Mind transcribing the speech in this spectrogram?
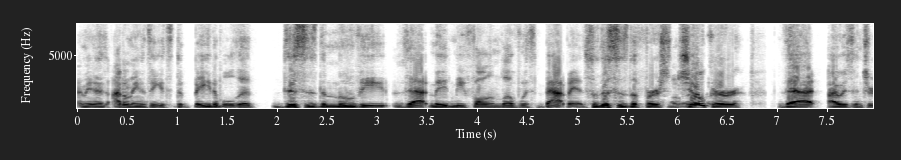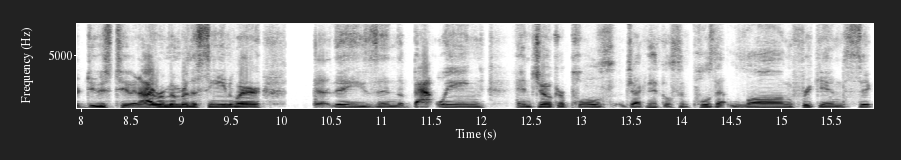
I mean I don't even think it's debatable that this is the movie that made me fall in love with Batman. So this is the first oh, Joker that I was introduced to, and I remember the scene where uh, he's in the Batwing and Joker pulls Jack Nicholson pulls that long freaking sick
